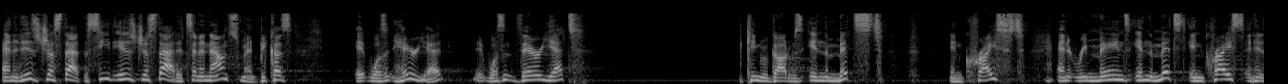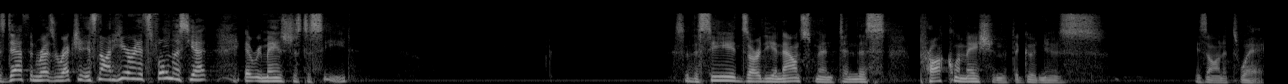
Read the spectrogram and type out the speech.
And it is just that. The seed is just that. It's an announcement because it wasn't here yet, it wasn't there yet. The kingdom of God was in the midst in Christ, and it remains in the midst in Christ and his death and resurrection. It's not here in its fullness yet, it remains just a seed. So the seeds are the announcement and this proclamation that the good news is on its way.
